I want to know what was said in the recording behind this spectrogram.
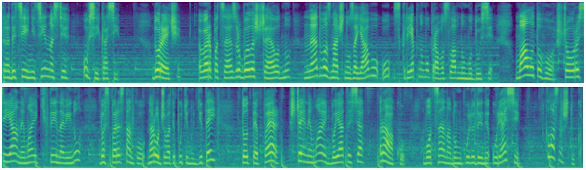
традиційні цінності у всій красі. До речі, в РПЦ зробили ще одну недвозначну заяву у скрєпному православному дусі. Мало того, що росіяни мають йти на війну без перестанку народжувати Путіну дітей, то тепер ще й не мають боятися раку, бо це, на думку людини у рясі, класна штука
